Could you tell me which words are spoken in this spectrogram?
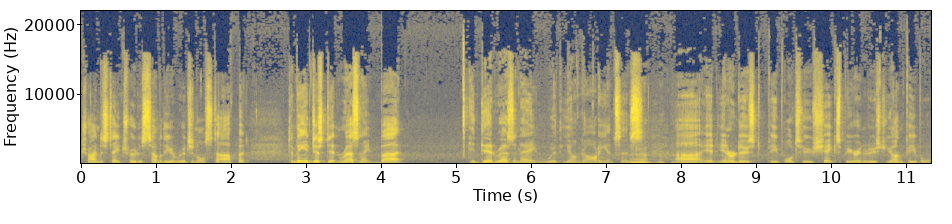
trying to stay true to some of the original stuff. But to me, it just didn't resonate. But it did resonate with young audiences. Uh, it introduced people to Shakespeare, introduced young people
